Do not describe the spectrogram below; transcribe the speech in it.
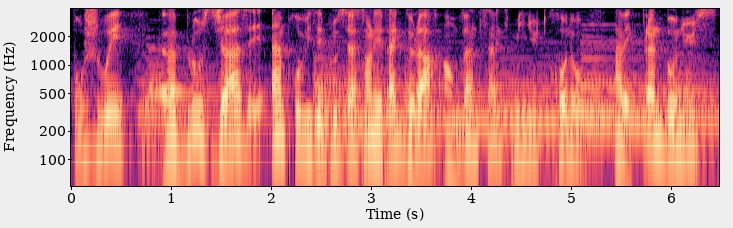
pour jouer euh, blues jazz et improviser blues jazz dans les règles de l'art en 25 minutes chrono, avec plein de bonus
